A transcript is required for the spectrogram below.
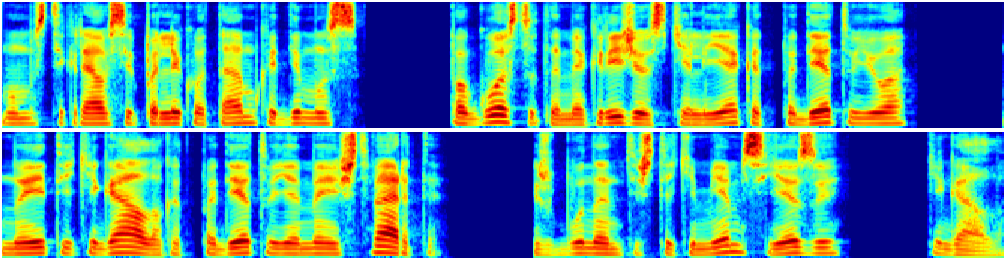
mums tikriausiai paliko tam, kad ji mus paguostų tame kryžiaus kelyje, kad padėtų juo nueiti iki galo, kad padėtų jame ištverti, išbūnant ištikimiems Jėzui iki galo.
